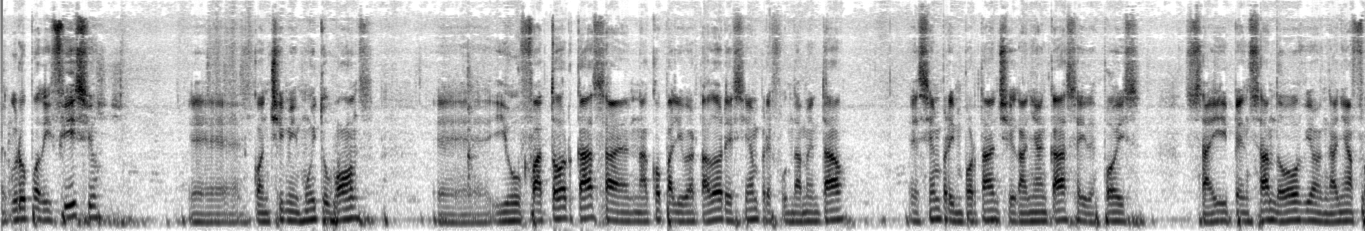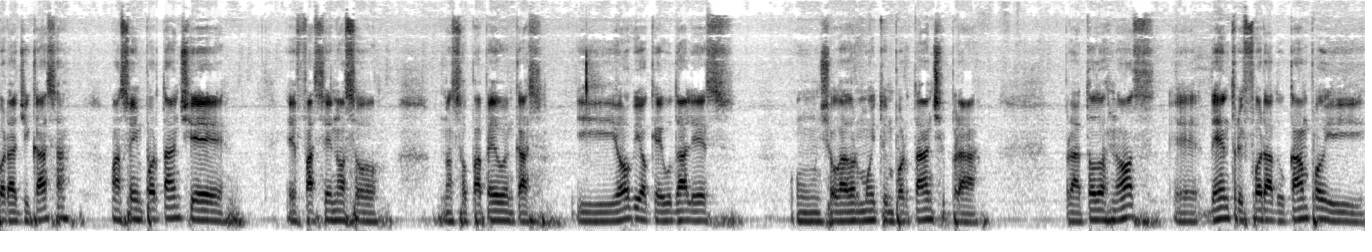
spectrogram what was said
grupo difícil, eh, com times muito bons eh, e o fator casa na Copa Libertadores sempre é fundamental. É sempre importante ganhar em casa e depois sair pensando, óbvio, em ganhar fora de casa. Mas o importante é, é fazer nosso, nosso papel em casa. E óbvio que o Dali é um jogador muito importante para para todos nós, eh, dentro e fora do campo. E,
